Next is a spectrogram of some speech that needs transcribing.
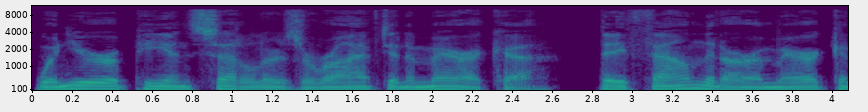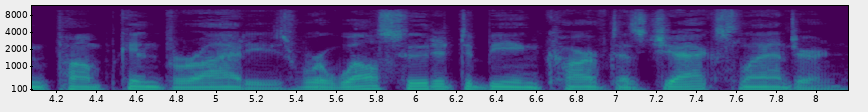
When European settlers arrived in America, they found that our American pumpkin varieties were well suited to being carved as Jack's lantern.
